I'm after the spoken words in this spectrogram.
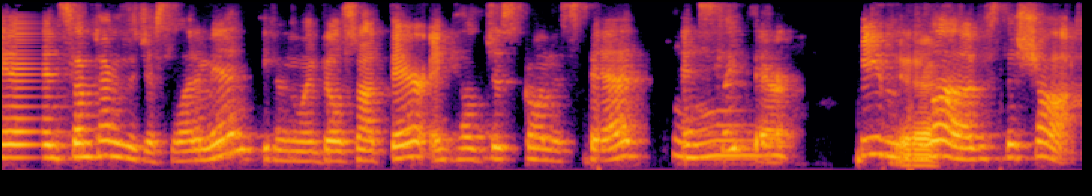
And sometimes I just let him in, even when Bill's not there, and he'll just go on this bed and sleep there. He Yeah. loves the shop.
